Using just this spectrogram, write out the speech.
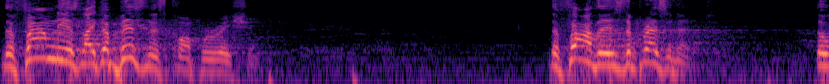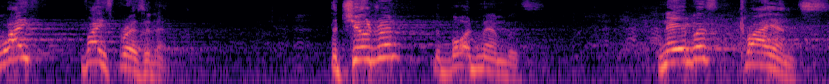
The family is like a business corporation. The father is the president. The wife, vice president. The children, the board members. Neighbors, clients.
